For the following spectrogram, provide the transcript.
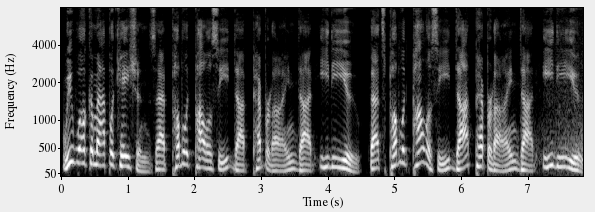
we welcome applications at publicpolicy.pepperdine.edu. That's publicpolicy.pepperdine.edu.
